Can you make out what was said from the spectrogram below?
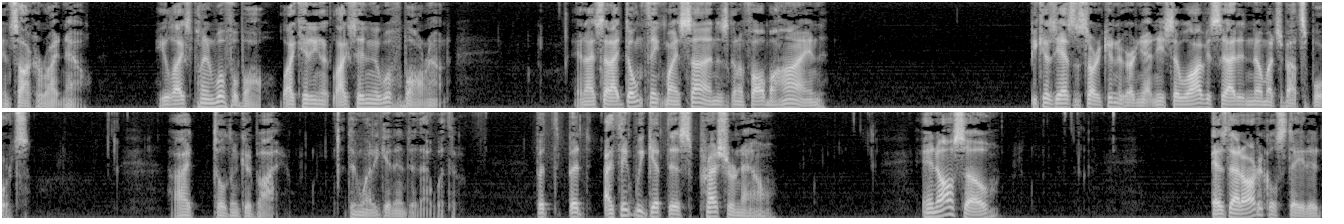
in soccer right now. He likes playing wiffle ball, like hitting likes hitting a wiffle ball around. And I said, I don't think my son is going to fall behind because he hasn't started kindergarten yet. And he said, Well, obviously, I didn't know much about sports. I told him goodbye. Didn't want to get into that with him. But but I think we get this pressure now. And also, as that article stated,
